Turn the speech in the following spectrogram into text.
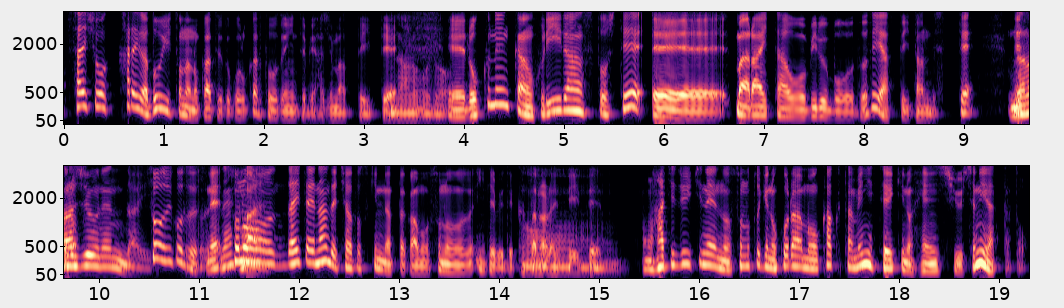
最初は彼がどういう人なのかというところから当然インタビュー始まっていて、なるほど。えー6年間フリーランスとして、えーまあ、ライターをビルボードでやっていたんですって。でその70年代。そういうことですね。ってそはいの、大体なんでチャート好きになったかもそのインタビューで語られていて81年のその時のコラムを書くために正規の編集者になったと。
